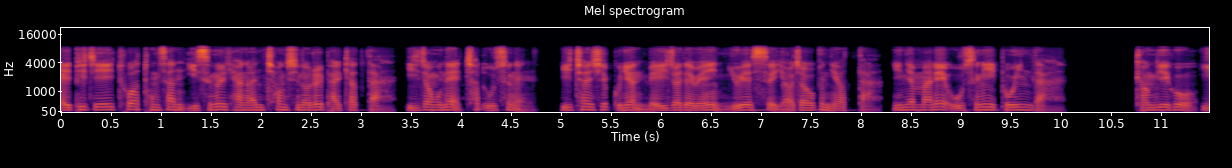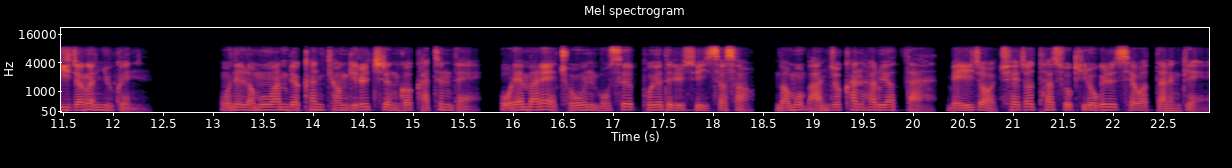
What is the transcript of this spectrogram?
LPGA 투어 통산 2승을 향한 청신호를 밝혔다. 이정훈의 첫 우승은 2019년 메이저 대회인 US 여자 오픈이었다. 2년 만에 우승이 보인다. 경기 후 이정은 6은 오늘 너무 완벽한 경기를 치른 것 같은데 오랜만에 좋은 모습 보여드릴 수 있어서 너무 만족한 하루였다. 메이저 최저 타수 기록을 세웠다는 게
